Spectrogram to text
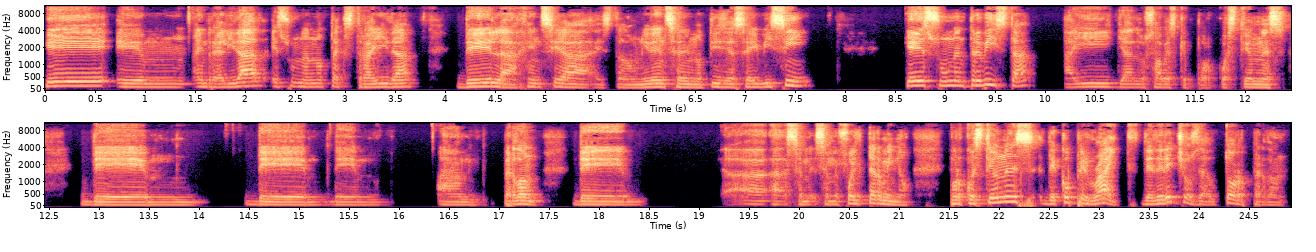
que em, en realidad es una nota extraída de la agencia estadounidense de noticias ABC, que es una entrevista, ahí ya lo sabes que por cuestiones de, mm, de, de perdón, de, ah, ah, se, me, se, me, fue el término, por cuestiones de copyright, de derechos de autor, perdón,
